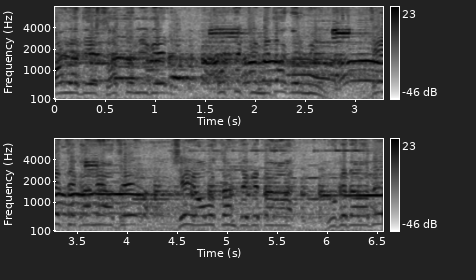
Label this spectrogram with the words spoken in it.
বাংলাদেশ ছাত্রলীগের প্রত্যেকটি নেতাকর্মী যে যেখানে আছে সেই অবস্থান থেকে তারা রুখে দাঁড়াবে।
